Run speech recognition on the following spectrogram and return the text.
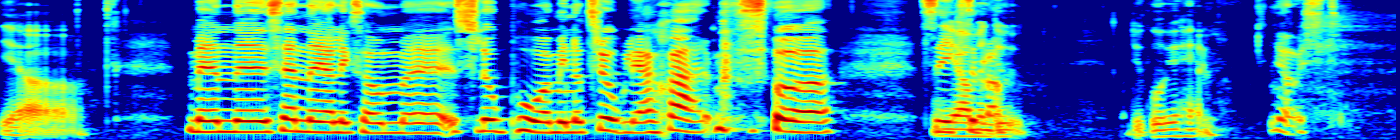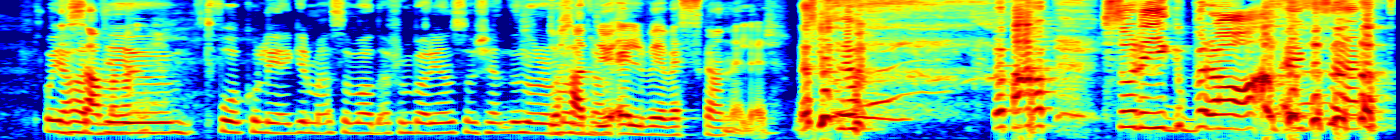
Ja. Men eh, sen när jag liksom eh, slog på min otroliga skärm så, så gick ja det men bra. du, du går ju hem. Ja, visst. Och jag I hade ju två kollegor med som var där från början så kände några av Du de hade andra. ju LV i väskan eller? Jag ska... så det gick bra! Exakt!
